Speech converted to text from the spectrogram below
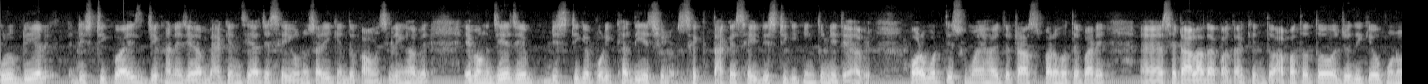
গ্রুপ ডি এর ডিস্ট্রিক্ট ওয়াইজ যেখানে যেরকম ভ্যাকেন্সি আছে, সেই অনুসারেই কিন্তু কাউন্সিলিং হবে এবং যে যে ডিস্ট্রিক্টে পরীক্ষা দিয়েছিল, সে, তাকে সেই ডিস্ট্রিক্টই কিন্তু নিতে হবে। পরবর্তী সময় হয়তো ট্রান্সফার হতে পারে সেটা আলাদা কথা, কিন্তু আপাতত যদি কেউ কোনো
